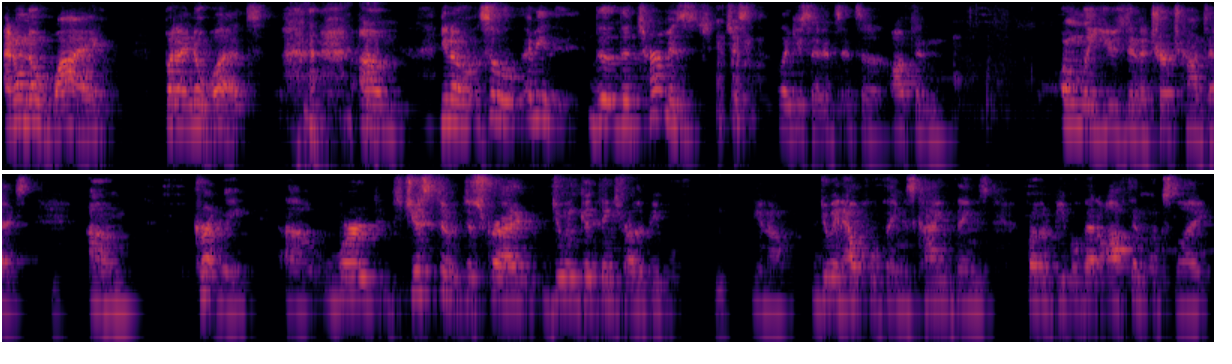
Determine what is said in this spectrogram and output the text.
I don't know why, but I know what. um, you know, so I mean, the the term is just like you said. It's it's a often only used in a church context. Um, currently, uh, word just to describe doing good things for other people. Hmm. You know, doing helpful things, kind things for other people. That often looks like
